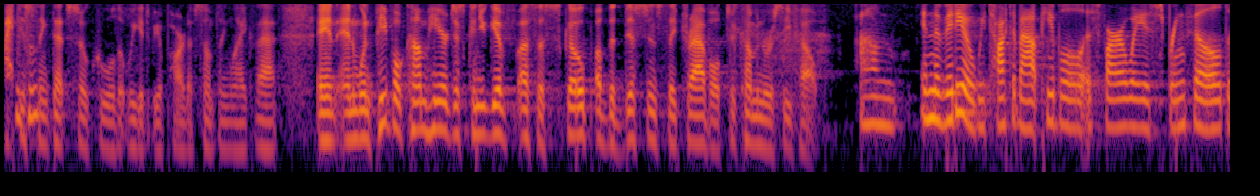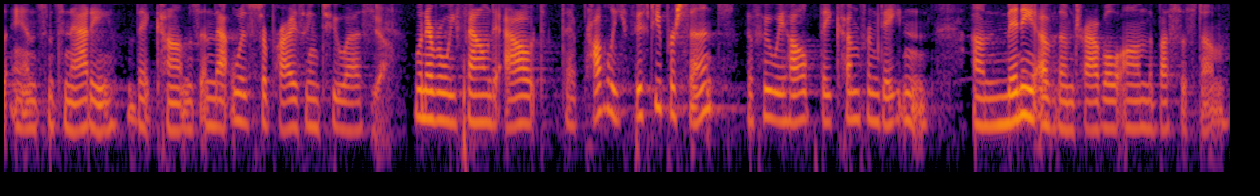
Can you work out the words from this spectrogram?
I just Mm-hmm. think that's so cool that we get to be a part of something like that. And and when people come here, just can you give us a scope of the distance they travel to come and receive help? Um, in the video, we talked about people as far away as Springfield and Cincinnati that comes, and that was surprising to us. Yeah. Whenever we found out that probably 50% of who we help, they come from Dayton. Um, many of them travel on the bus system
